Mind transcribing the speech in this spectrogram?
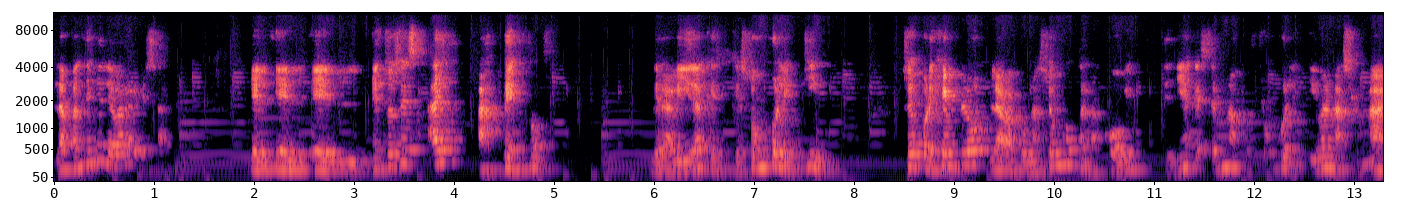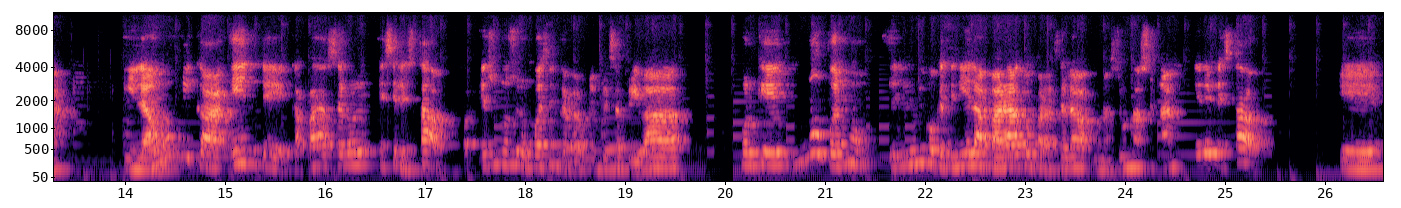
la pandemia le va a regresar. El, el, el... Entonces hay aspectos de la vida que, que son colectivos. Entonces, por ejemplo, la vacunación contra la COVID tenía que ser una cuestión colectiva nacional. Y la única ente capaz de hacerlo es el Estado. Eso no se lo puede encargar a una empresa privada, porque no, pues no, el único que tenía el aparato para hacer la vacunación nacional era el Estado. Eh,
